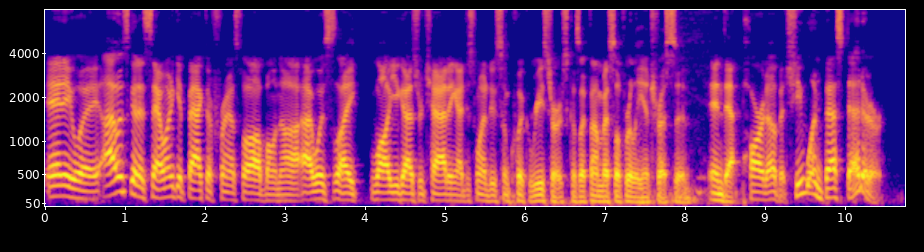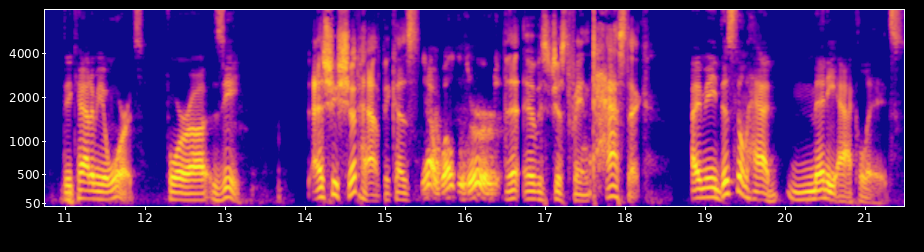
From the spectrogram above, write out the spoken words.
Anyway, I was going to say, I want to get back to Françoise Bonnot. I was like, while you guys were chatting, I just want to do some quick research because I found myself really interested in that part of it. She won Best Editor, the Academy Awards for uh, Z. As she should have, because. Yeah, well deserved. Th- it was just fantastic. I mean, this film had many accolades.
